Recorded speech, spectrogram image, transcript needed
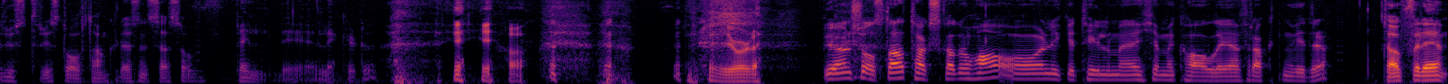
rustfrie ståltanker. Det syns jeg så veldig lekkert ut. ja, det gjør det. Bjørn Sjåstad, takk skal du ha, og lykke til med kjemikaliefrakten videre. Takk for det.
